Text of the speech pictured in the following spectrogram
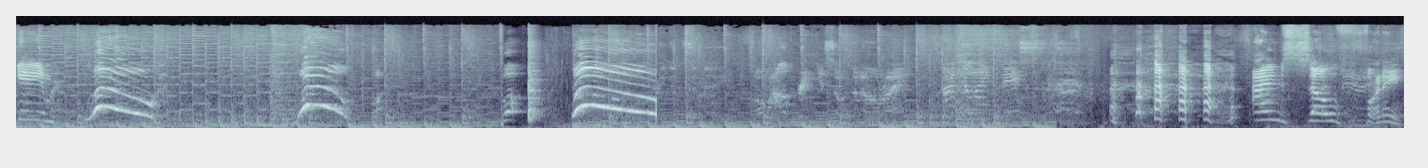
game. Woo! Woo! What? What? Woo! Oh, I'll bring you something, alright? How'd you like this? I'm so funny.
